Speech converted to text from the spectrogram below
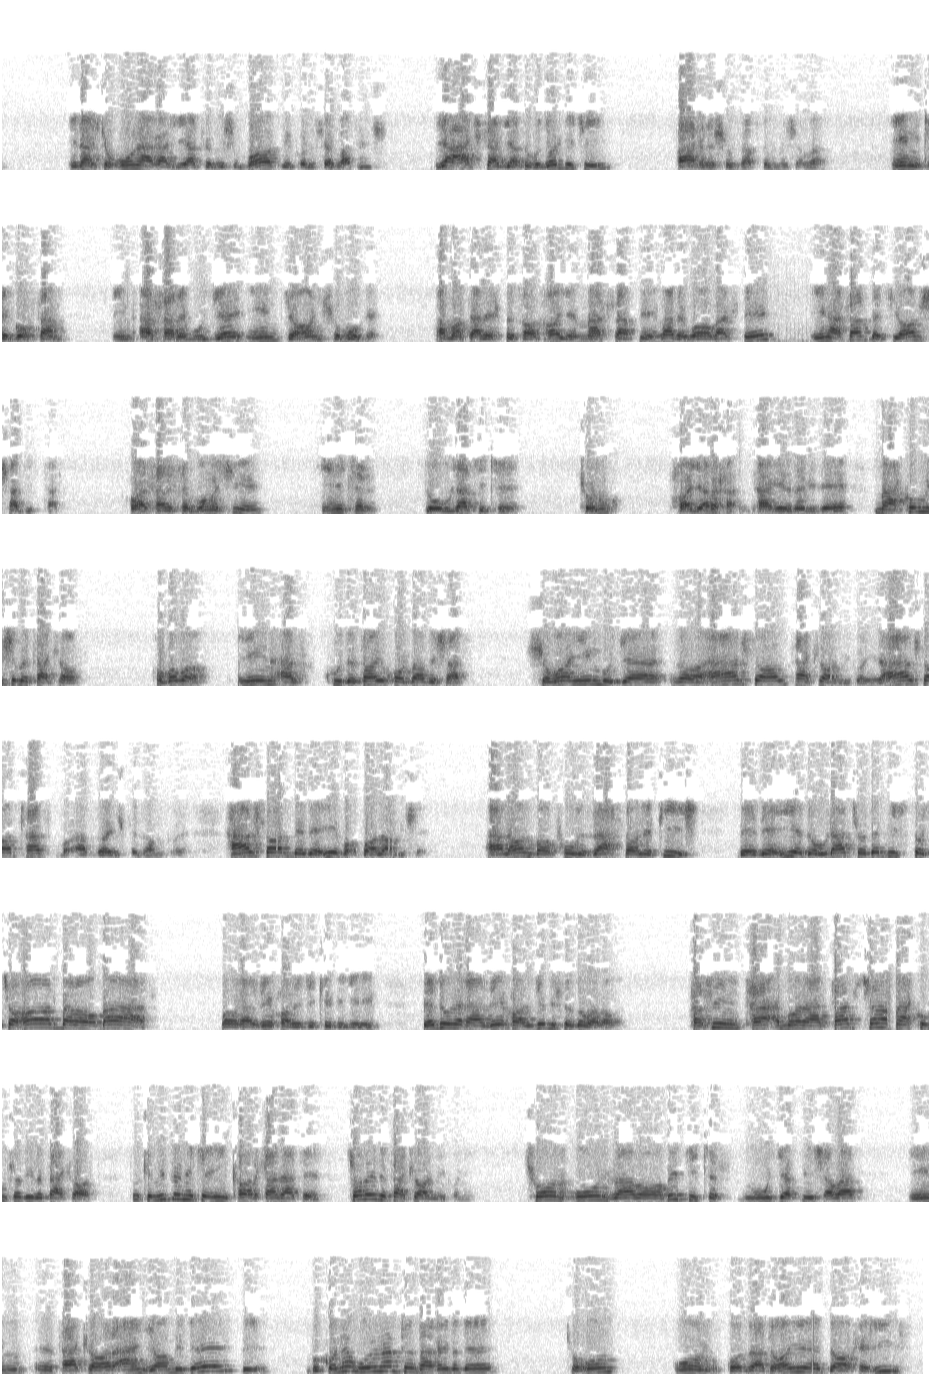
این است که اون اقلیت رو میشه باد می‌کنه ثروتش. یا اکثریت بزرگی چی؟ فقرش رو میشه. و این که گفتم این اثر بودجه این جهان شموله. اما در اقتصادهای مصرف محور وابسته این اثر بسیار شدیدتر. خب اثر سوم چیه؟ اینه که دولتی که چون پایه رو تغییر نمیده محکوم میشه به تکرار خب بابا این از کودتای خرداد شست شما این بودجه را هر سال تکرار می‌کنید. هر سال کسب افزایش پیدا می‌کنه. هر سال بدهی بالا میشه. الان با 15 سال پیش بدهی دولت شده 24 برابر با غزه خارجی که بگیریم. بدون غزه خارجی 22 برابر. پس این مرتب چرا محکوم شدی به تکرار؟ تو که می‌دونی که این کار غلطه. چرا اینو تکرار می‌کنی؟ چون اون روابطی که موجب می‌شود این تکرار انجام میده بکنه اون هم تغییر بده. که اون اون قدرت های داخلی است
